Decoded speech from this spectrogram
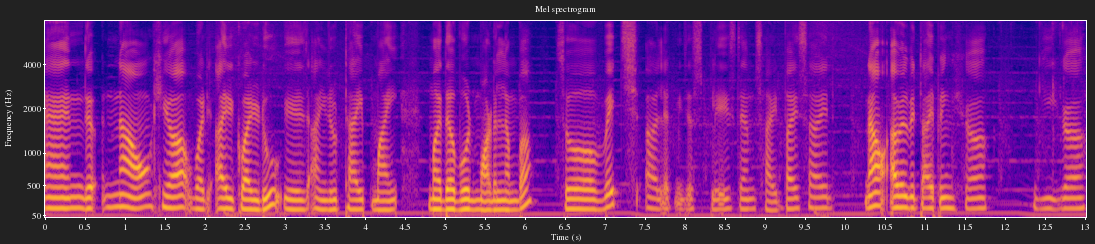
And now here what I require to do is I need to type my motherboard model number. So which uh, let me just place them side by side. Now I will be typing here gigabyte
